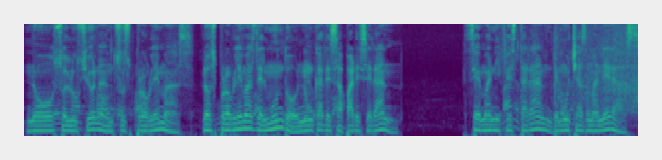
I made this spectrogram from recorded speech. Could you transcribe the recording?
no solucionan sus problemas, los problemas del mundo nunca desaparecerán. Se manifestarán de muchas maneras.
